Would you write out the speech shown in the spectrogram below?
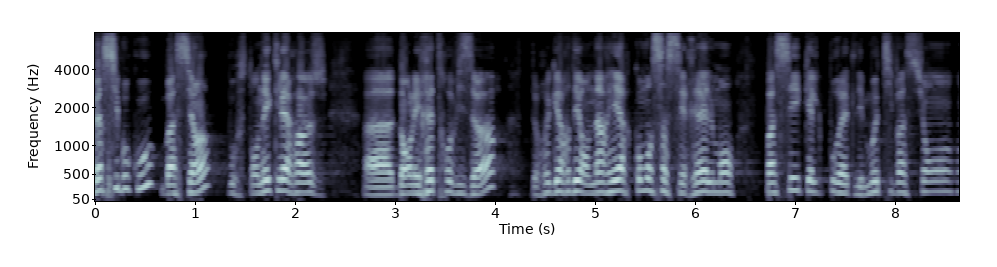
Merci beaucoup, Bastien, pour ton éclairage euh, dans les rétroviseurs, de regarder en arrière comment ça s'est réellement passé, quelles pourraient être les motivations,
